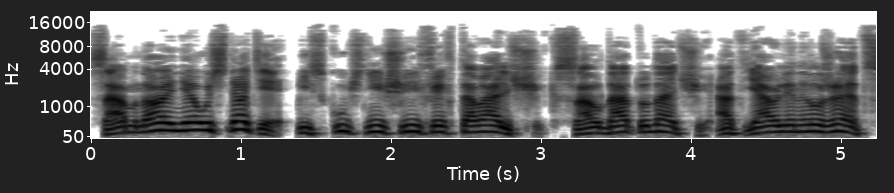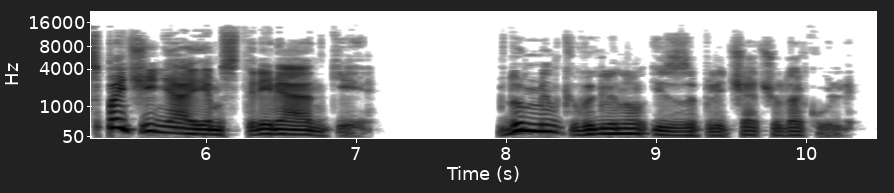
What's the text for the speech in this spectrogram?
со мной не уснете, искуснейший фехтовальщик, солдат удачи, отъявленный лжец, подчиняем стремянки. Думминг выглянул из-за плеча чудакули. —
